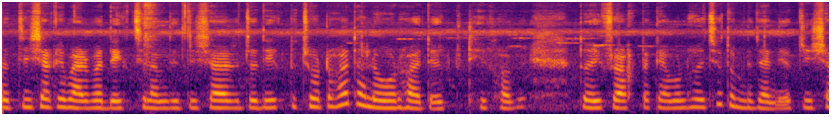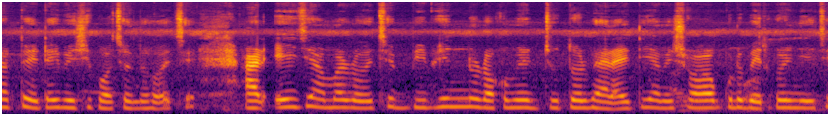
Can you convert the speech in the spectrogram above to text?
তো তৃষাকে বারবার দেখছিলাম যে তৃষার যদি একটু ছোট হয় তাহলে ওর হয়তো একটু ঠিক হবে। তো এই ফ্রকটা কেমন হয়েছে তোমরা জানিও। তৃষার তো এটাই বেশি পছন্দ হয়েছে। আর এই যে আমার রয়েছে বিভিন্ন রকমের জুতোর ভ্যারাইটি আমি সবগুলো বের করে নিয়েছি।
